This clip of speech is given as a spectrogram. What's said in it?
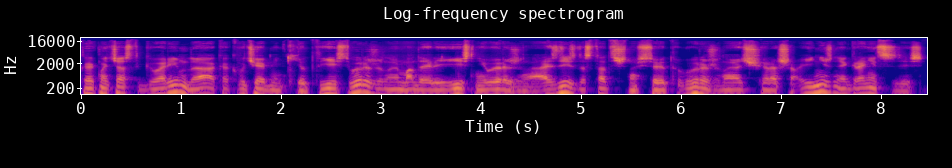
как мы часто говорим, да, как в учебнике. Вот есть выраженная модель и есть невыраженная. А здесь достаточно все это выражено очень хорошо. И нижняя граница здесь.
